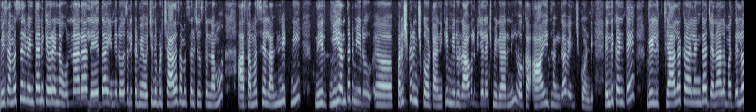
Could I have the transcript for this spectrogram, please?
మీ సమస్యలు వినటానికి ఎవరైనా ఉన్నారా లేదా ఇన్ని రోజులు ఇక్కడ మేము వచ్చినప్పుడు చాలా సమస్యలు చూస్తున్నాము. ఆ సమస్యలన్నిటినీ మీరు మీ అంతటి మీరు పరిష్కరించుకోవటానికి పరిష్కరించుకోవటానికి మీరు రావుల విజయలక్ష్మి గారిని ఒక ఆయుధంగా ఎంచుకోండి. ఎందుకంటే వీళ్ళు చాలా కాలంగా జనాల మధ్యలో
